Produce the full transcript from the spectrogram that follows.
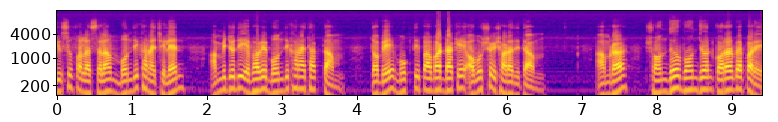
ইউসুফ আল্লাহ সাল্লাম বন্দিখানায় ছিলেন, আমি যদি এভাবে বন্দিখানায় থাকতাম, তবে মুক্তি পাবার ডাকে অবশ্যই সাড়া দিতাম। আমরা সন্দেহভঞ্জন করার ব্যাপারে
